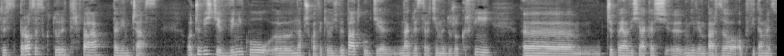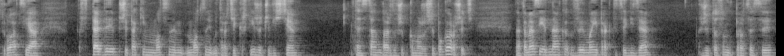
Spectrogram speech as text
To jest proces, który trwa pewien czas. Oczywiście w wyniku y, na przykład jakiegoś wypadku, gdzie nagle stracimy dużo krwi, czy pojawi się jakaś, nie wiem, bardzo obfita menstruacja, wtedy przy takim mocnym, mocnej utracie krwi rzeczywiście ten stan bardzo szybko może się pogorszyć. Natomiast jednak w mojej praktyce widzę, że to są procesy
